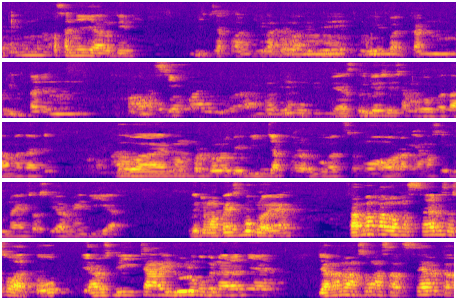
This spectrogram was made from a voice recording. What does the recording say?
Mungkin pesannya ya lebih bijak lagi lah dalam menyebarkan berita dan informasi. Ya setuju sih sama bapak Tama tadi bahwa emang perlu lebih bijak buat semua orang yang masih gunain sosial media. Gak cuma Facebook loh ya. Sama kalau nge-share sesuatu ya harus dicari dulu kebenarannya. Jangan langsung asal share ke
